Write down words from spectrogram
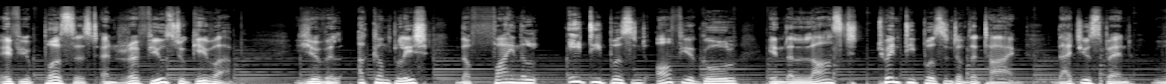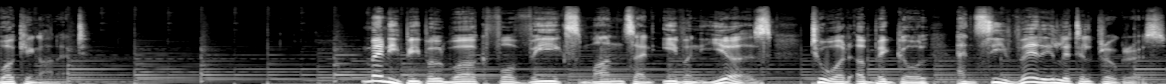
if you persist and refuse to give up, you will accomplish the final 80% of your goal in the last 20% of the time that you spend working on it. Many people work for weeks, months, and even years toward a big goal and see very little progress.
